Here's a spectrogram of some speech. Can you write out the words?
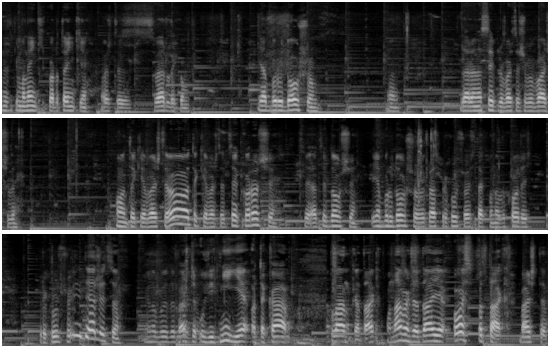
Вони такі маленькі, коротенькі, бачите, з сверликом. Я беру довшу. Зараз насиплю, бачите, щоб ви бачили. Вон таке, бачите, о, таке, бачите, це коротше, це, а це довше. Я беру довшу, якраз прикручу, ось так воно виходить. Прикручу і держиться. Воно буде держати. Бачите, у вікні є отака планка, так? Вона виглядає ось отак. Бачите?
